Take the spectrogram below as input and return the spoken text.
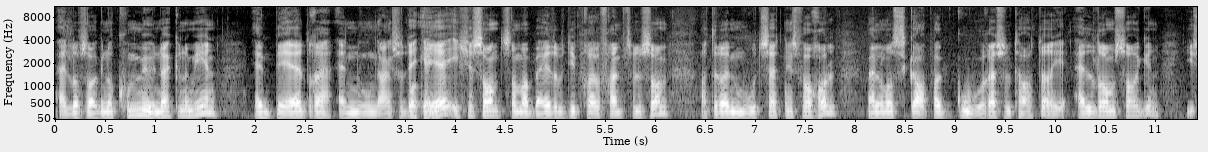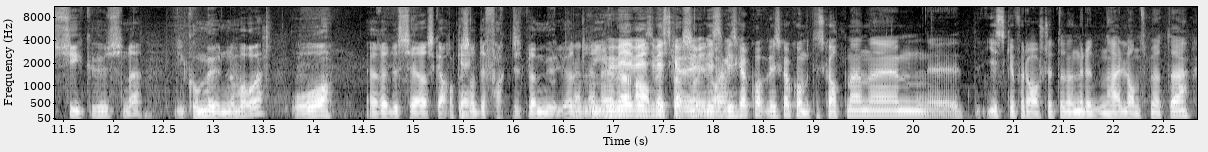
eldreomsorgen. Og kommuneøkonomien er bedre enn noen gang. Så det okay. er ikke sånn som Arbeiderpartiet prøver å fremstille sånn, at det er motsetningsforhold mellom å skape gode resultater i eldreomsorgen, i sykehusene, i kommunene våre, og redusere skatten, okay. sånn at det faktisk blir mulig å drive vi, vi, vi, skal, vi, skal, vi skal komme til skatt, men uh, Giske, for å avslutte denne runden her, landsmøtet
